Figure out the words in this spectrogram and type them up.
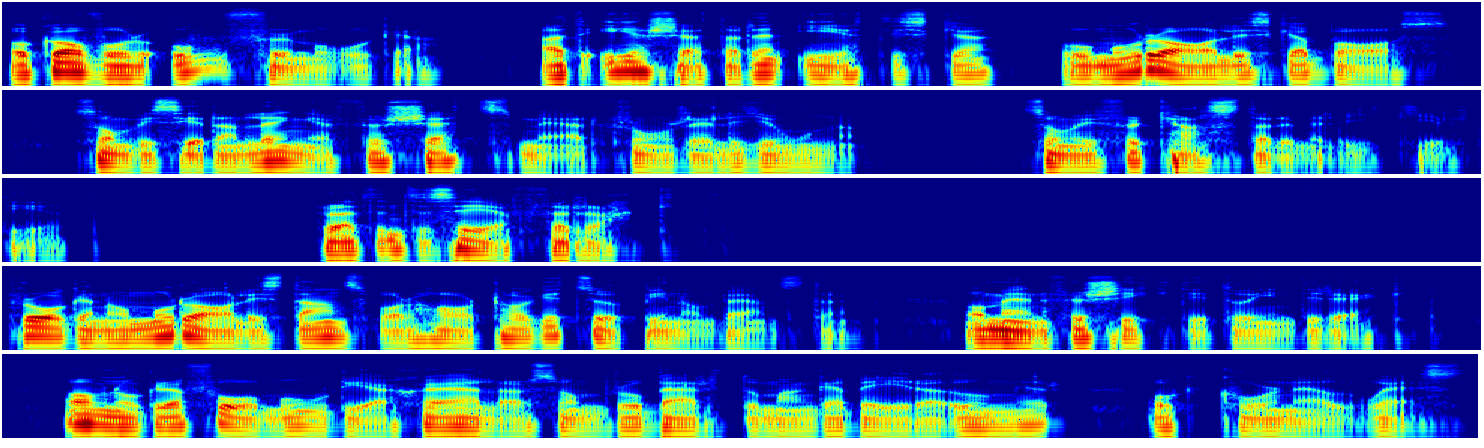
och av vår oförmåga att ersätta den etiska och moraliska bas som vi sedan länge försetts med från religionen, som vi förkastade med likgiltighet, för att inte säga förakt. Frågan om moraliskt ansvar har tagits upp inom vänstern, om än försiktigt och indirekt, av några få modiga själar som Roberto Mangabeira Unger och Cornell West.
